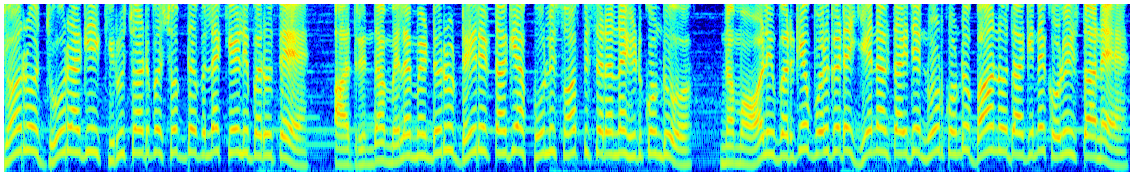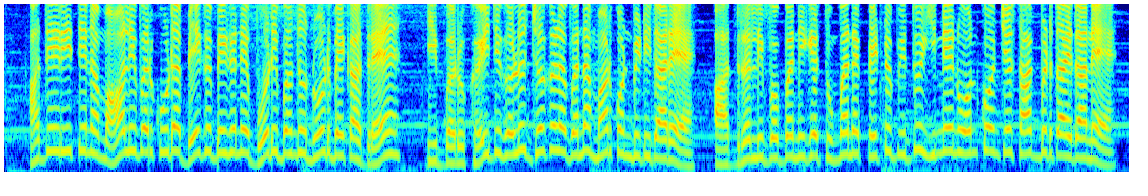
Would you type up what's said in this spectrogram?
ಯಾರೋ ಜೋರಾಗಿ ಕಿರುಚಾಡುವ ಶಬ್ದವೆಲ್ಲ ಕೇಳಿ ಬರುತ್ತೆ. ಆದ್ರಿಂದ ಮೆಲಮೆಂಡರು ಡೈರೆಕ್ಟ್ ಆಗಿ ಆ ಪೊಲೀಸ್ ಆಫೀಸರ್ ಅನ್ನ ಹಿಡ್ಕೊಂಡು ನಮ್ಮ ಆಲಿವರ್ಗೆ ಒಳಗಡೆ ಏನಾಗ್ತಾ ಇದೆ ನೋಡ್ಕೊಂಡು ಬಾ ಅನ್ನೋದಾಗಿನೇ ಕಳುಹಿಸ್ತಾನೆ. ಅದೇ ರೀತಿ ನಮ್ಮ ಆಲಿವರ್ ಕೂಡ ಬೇಗ ಬೇಗನೆ ಬೋಡಿ ಬಂದು ನೋಡ್ಬೇಕಾದ್ರೆ ಇಬ್ಬರು ಕೈದಿಗಳು ಜಗಳವನ್ನ ಮಾಡ್ಕೊಂಡ್ಬಿಟ್ಟಿದ್ದಾರೆ. ಅದ್ರಲ್ಲಿ ಒಬ್ಬನಿಗೆ ತುಂಬಾನೇ ಪೆಟ್ಟು ಬಿದ್ದು ಇನ್ನೇನು ಅನ್ಕಾನ್ಶಿಯಸ್ ಆಗ್ಬಿಡ್ತಾ ಇದ್ದಾನೆ.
